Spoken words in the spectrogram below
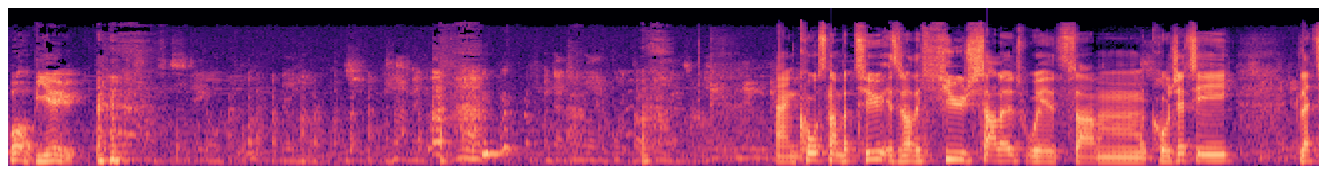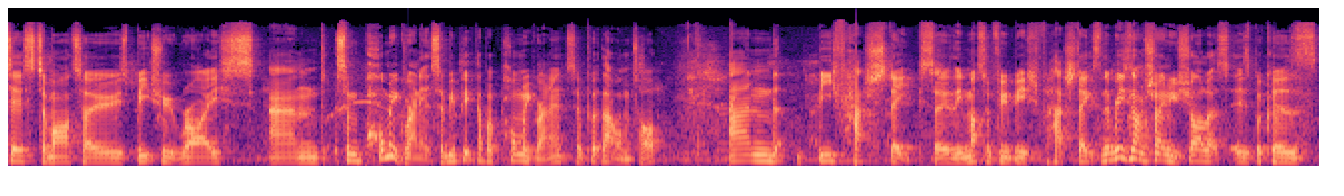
what a beaut. and course number two is another huge salad with some courgette, lettuce, tomatoes, beetroot rice, and some pomegranate. So we picked up a pomegranate, so put that on top and beef hache steaks. So the muscle food beef hache steaks. And the reason I'm showing you Charlotte's is because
